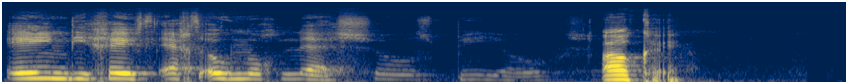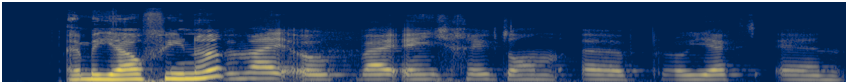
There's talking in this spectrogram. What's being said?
één die geeft echt ook nog les, zoals bio. zo. Oké. En bij jou, Fina? Bij mij ook. Bij eentje geeft dan eh, project en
